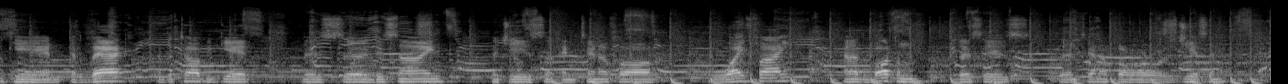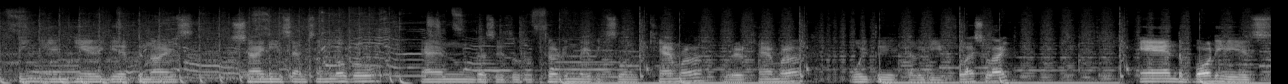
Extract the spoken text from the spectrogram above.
Okay and at the back at the top you get this uh, design which is an antenna for Wi-Fi. And at the bottom this is the antenna for GSM thing. And here you get the nice shiny Samsung logo and this is the 13 megapixel camera rear camera with the LED flashlight. And the body is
